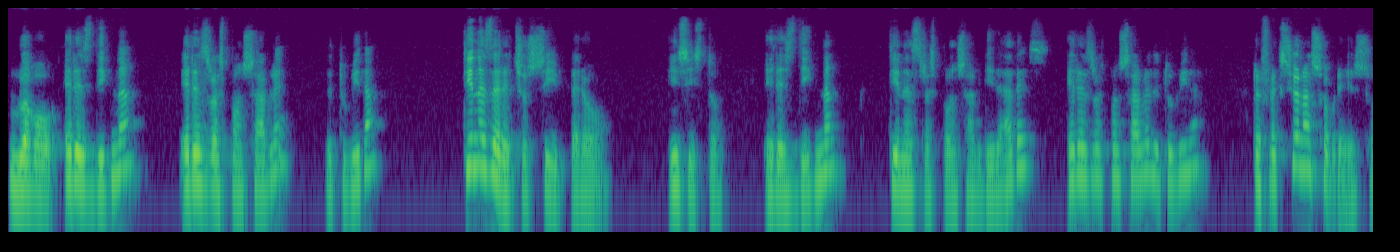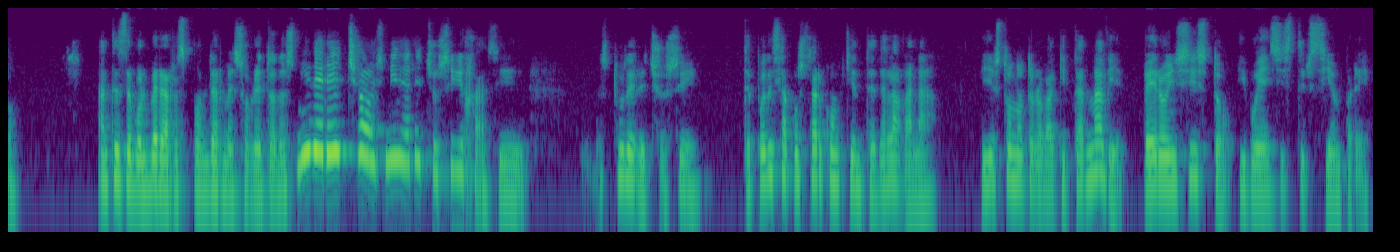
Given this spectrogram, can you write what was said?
Luego, ¿eres digna? ¿Eres responsable de tu vida? Tienes derechos, sí, pero, insisto, ¿eres digna? ¿Tienes responsabilidades? ¿Eres responsable de tu vida? Reflexiona sobre eso. Antes de volver a responderme sobre todo, es mi derecho, es mi derecho, sí, hija, sí, es tu derecho, sí. Te puedes acostar con quien te dé la gana, y esto no te lo va a quitar nadie. Pero insisto, y voy a insistir siempre,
